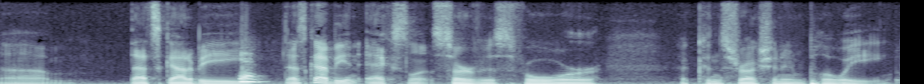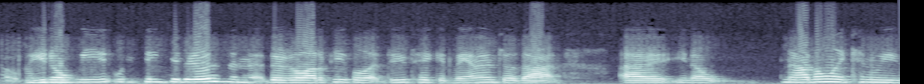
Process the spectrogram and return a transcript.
Um, that's got to be yeah. that's got to be an excellent service for a construction employee. You know, we, we think it is, and there's a lot of people that do take advantage of that. Uh, you know, not only can we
